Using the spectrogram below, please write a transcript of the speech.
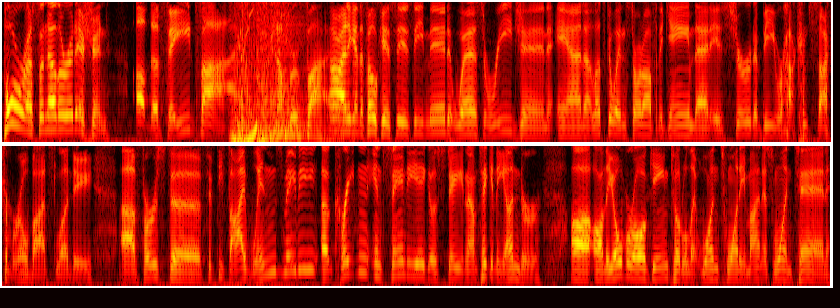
pour us another edition of the Fade Five. Number five. All right, again, the focus is the Midwest region. And uh, let's go ahead and start off with a game that is sure to be Rock'em Sock'em Robots, Lundy. Uh, first uh, 55 wins, maybe? Uh, Creighton and San Diego State. And I'm taking the under uh, on the overall game total at 120, minus 110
